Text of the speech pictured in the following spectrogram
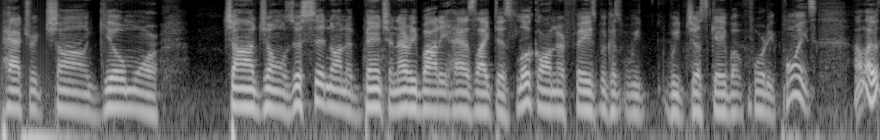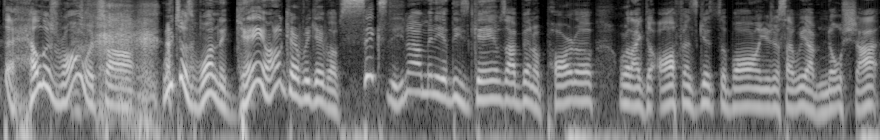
Patrick Chung, Gilmore, John Jones, they're sitting on the bench, and everybody has like this look on their face because we we just gave up 40 points. I'm like, what the hell is wrong with y'all? we just won the game. I don't care if we gave up 60. You know how many of these games I've been a part of where like the offense gets the ball and you're just like, we have no shot.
